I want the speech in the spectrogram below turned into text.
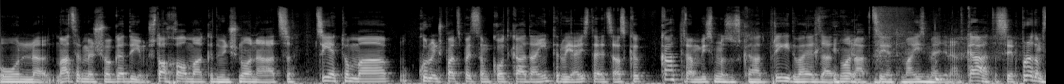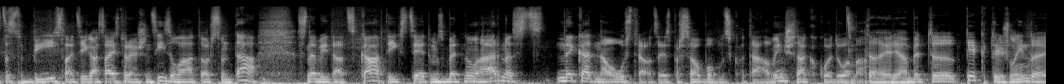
Un uh, atceramies šo gadījumu Stokholmā, kad viņš nonāca cietumā, kur viņš pats pēc tam kaut kādā intervijā izteicās, ka katram vismaz uz kādu brīdi vajadzētu nonākt cietumā, izmēģināt, kā tas ir. Protams, tas bija īslaicīgās aizturēšanas izolators un tā. Tas nebija tāds kārtīgs cietums, bet nu, Ernests nekad nav uztraucies par savu publisko tēlu. Viņš saka, ko domā. Tā ir, jā, bet uh, piekritīšu Lindai.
